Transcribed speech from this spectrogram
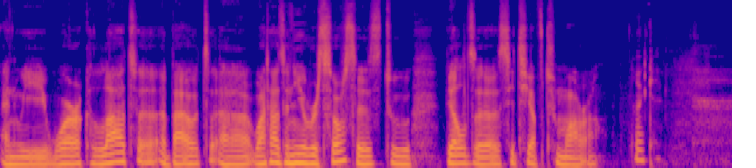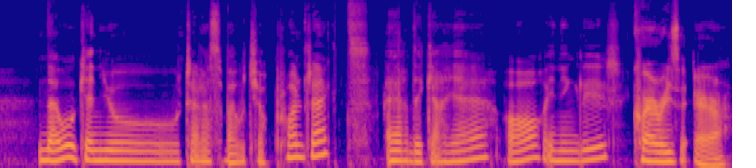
And we work a lot uh, about uh, what are the new resources to build the city of tomorrow. Okay. Now, can you tell us about your project, Air des Carrières, or in English? Quarries Air.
